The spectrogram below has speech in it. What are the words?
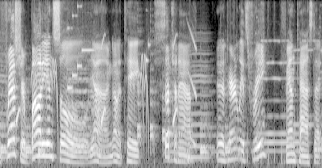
Refresh your body and soul. Yeah, I'm gonna take such a nap. And apparently it's free? Fantastic.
